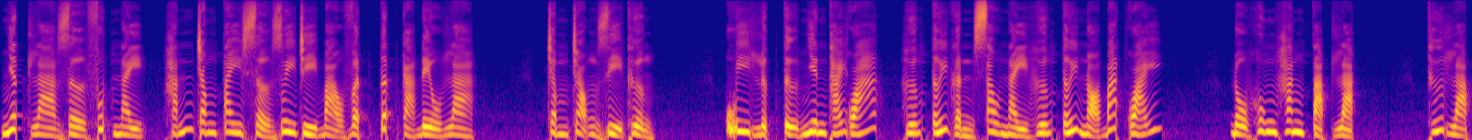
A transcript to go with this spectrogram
nhất là giờ phút này, hắn trong tay sở duy trì bảo vật tất cả đều là trầm trọng dị thường. uy lực tự nhiên thái quá, hướng tới gần sau này hướng tới nọ bát quái. Đồ hung hăng tạp lạc. Thứ lạp.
